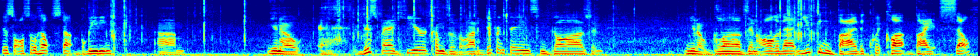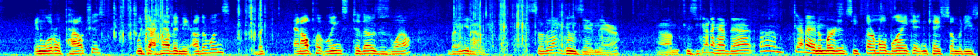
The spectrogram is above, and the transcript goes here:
This also helps stop bleeding. Um, you know, this bag here comes with a lot of different things, some gauze and, you know, gloves and all of that. You can buy the QuikClot by itself in little pouches, which I have in the other ones, but and I'll put links to those as well. But, you know, so that goes in there because um, you got to have that. Um, got an emergency thermal blanket in case somebody's,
